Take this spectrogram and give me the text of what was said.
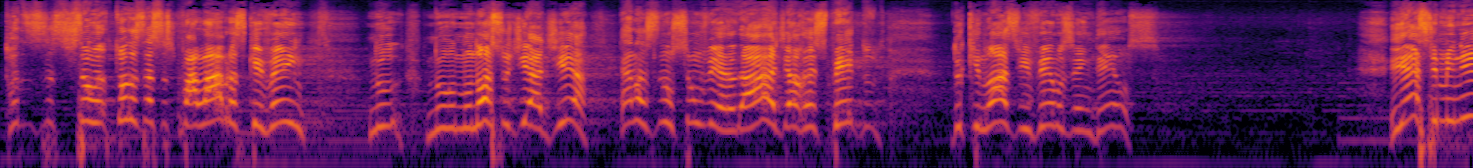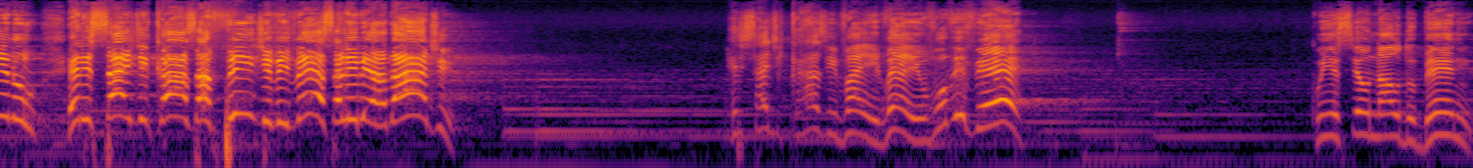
Todas, todas essas palavras que vêm no, no, no, nosso dia a dia, elas não são verdade a respeito do que nós vivemos em Deus. E esse menino, ele sai de casa a fim de viver essa liberdade. Ele sai de casa e vai, velho, eu vou viver. Conheceu o Naldo Beni.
